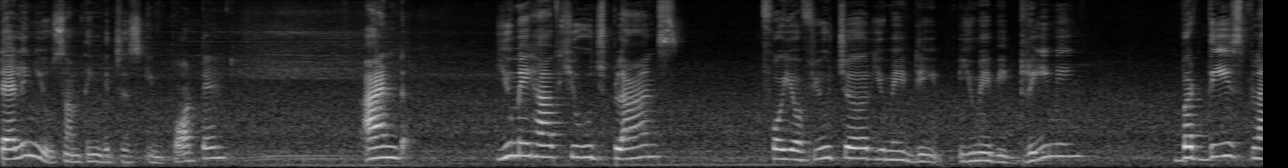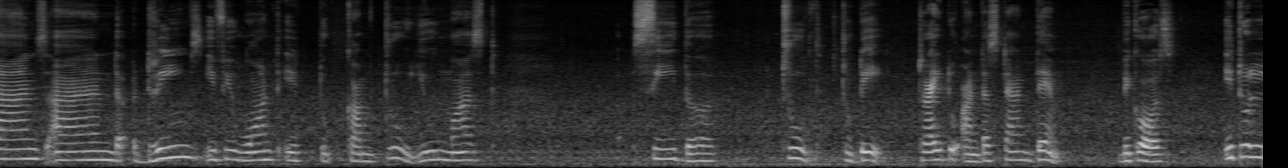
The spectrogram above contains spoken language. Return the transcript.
telling you something which is important. And you may have huge plans for your future. You may, de- you may be dreaming but these plans and dreams, if you want it to come true, you must see the truth today. Try to understand them because it will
